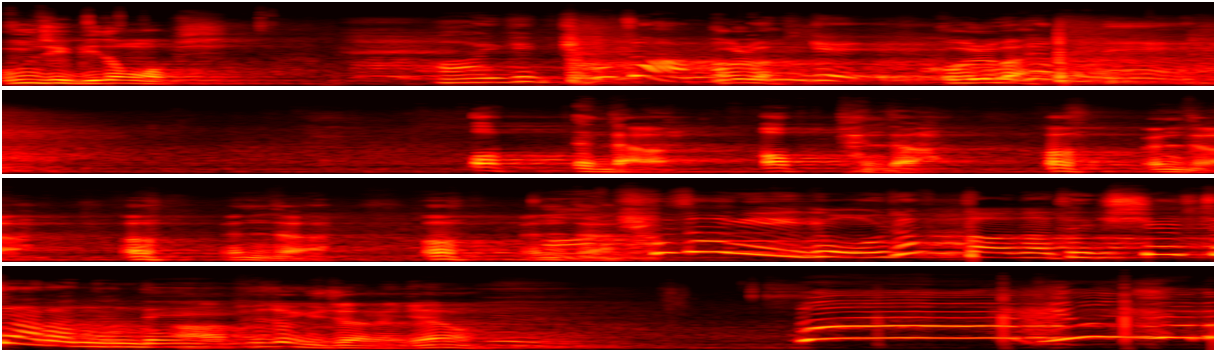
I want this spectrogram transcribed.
움직 미동 없이. 아 이게 표정 안 바꾸는 골반. 게 골반. 어렵네. 업 앤 다운 업앤더 업 앤다. 업 앤다. 업 앤다. 아, 표정이 이게 어렵다. 나 되게 쉬울 줄 알았는데. 아 표정 유지하는 게요? 네. 와, 뷰인사마,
